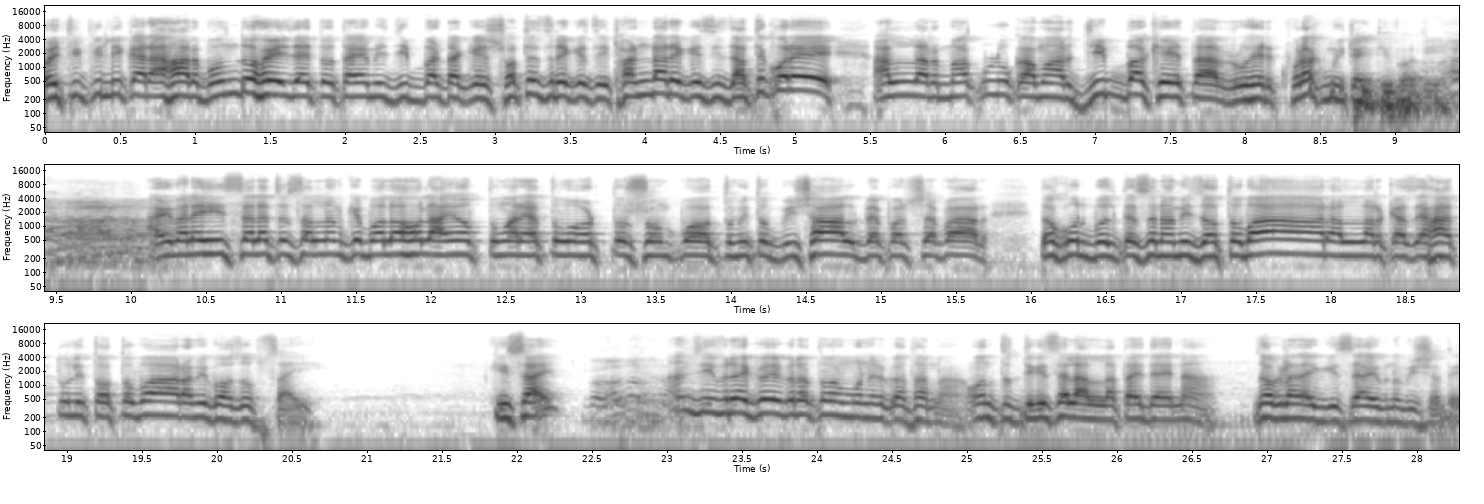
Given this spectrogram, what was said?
ওই পিপিলিকার আহার বন্ধ হয়ে যায় তো, তাই আমি জিব্বাটাকে সতেজ রেখেছি, ঠান্ডা রেখেছি, যাতে করে আল্লাহর মাকলুক আমার জিব্বা খেয়ে তার রোহের খোরাক মিটাইতে পারি। আইব আলাইহি সাল্লামকে বলা হলো, আয়ব, তোমার এত অর্থ সম্পদ, তুমি তো বিশাল ব্যাপার স্যাপার তখন বলতেছেন, আমি যতবার আল্লাহর কাছে হাত তুলি, ততবার আমি গজব চাই। কি চাই? জিবরাই কই, এগুলো তোমার মনের কথা না। অন্তর থেকে চাইলে আল্লাহ তাই দেয় না। ঝগড়া লাগে গেছে আয়ুব নবীর সাথে।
